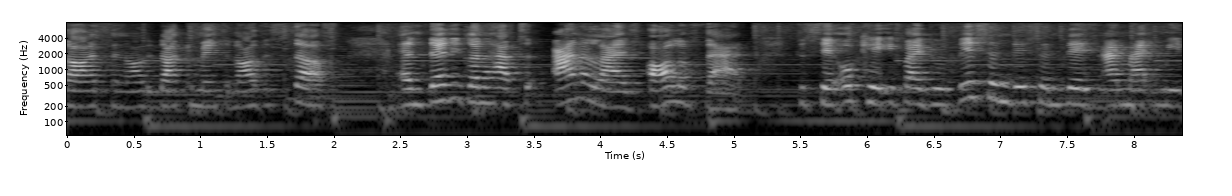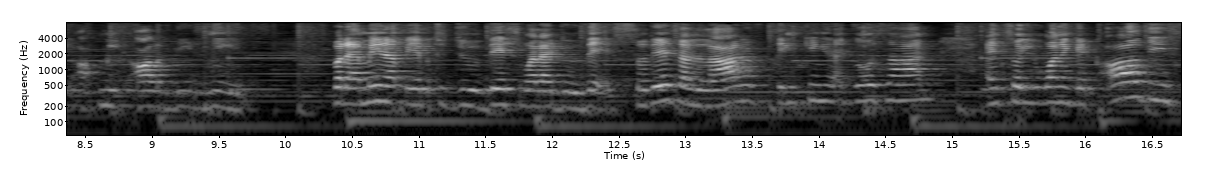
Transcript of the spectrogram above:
thoughts and all the documents and all the stuff. And then you're going to have to analyze all of that to say, okay, if I do this and this and this, I might meet, meet all of these needs but I may not be able to do this while I do this. So there's a lot of thinking that goes on. And so you want to get all these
